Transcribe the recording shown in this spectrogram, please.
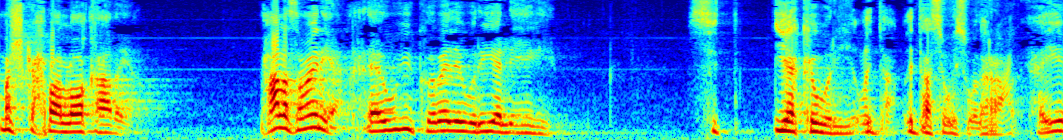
mashkax baa loo qaadaya. Maxaa la samaynaya raawigii koobaad ee wariyaa la eegaya si yaa ka wariyey cidda ciddaasi way is raacday haye?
